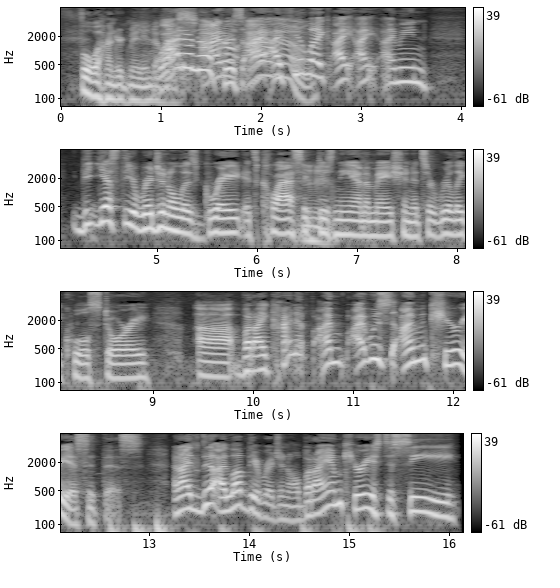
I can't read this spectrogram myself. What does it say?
four hundred million dollars. I don't know, I don't- Chris. I I, don't I, know. feel like I, I, I mean, the, yes, the original is great. It's classic Mm-hmm. Disney animation. It's a really cool story. Uh, but I kind of, I'm, I was, I'm curious at this, and I, di- I love the original, but I am curious to see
